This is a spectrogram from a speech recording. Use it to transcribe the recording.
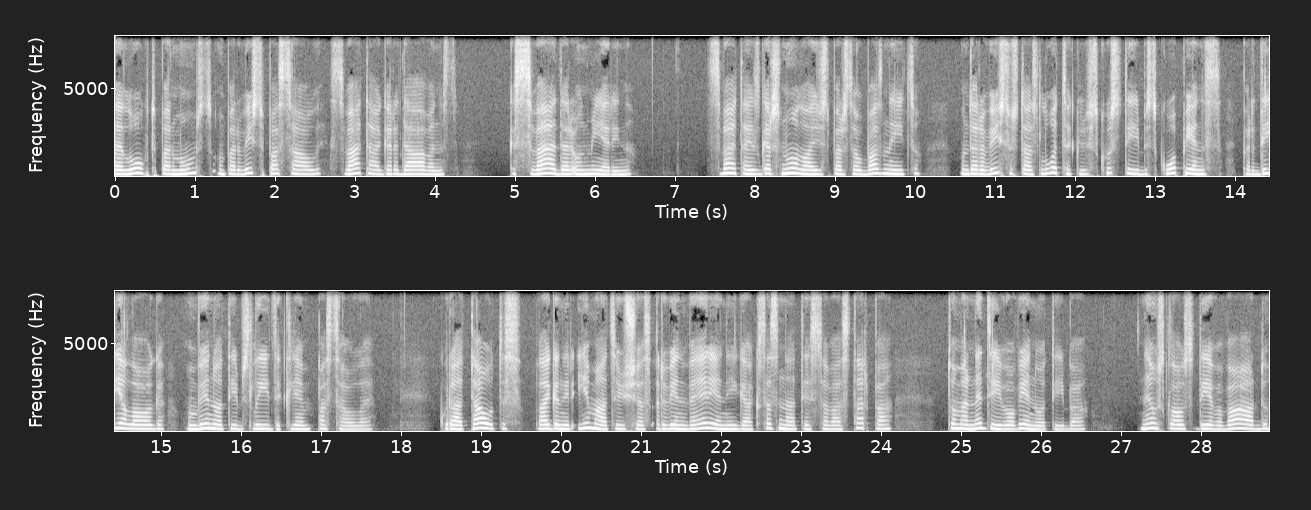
lai lūgtu par mums un par visu pasauli svētā gara dāvanas, kas svēdara un mierina. Svētais gars nolaižas par savu baznīcu, un dara visus tās locekļus kustības kopienas par dialoga un vienotības līdzekļiem pasaulē, kurā tautas, lai gan ir iemācījušās ar vien vērienīgāk sazināties savā starpā, tomēr nedzīvo vienotībā, neuzklausa Dieva vārdu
